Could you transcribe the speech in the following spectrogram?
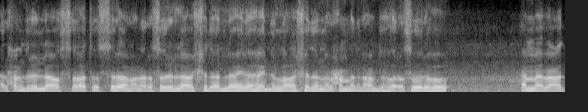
الحمد لله والصلاة والسلام على رسول الله وأشهد أن لا إله إلا الله وأشهد أن محمدا عبده ورسوله أما بعد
